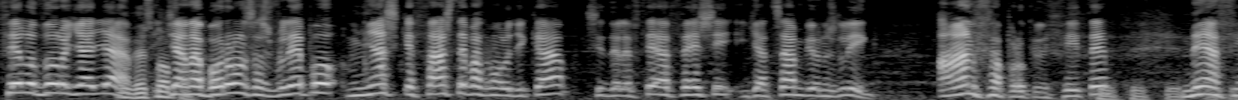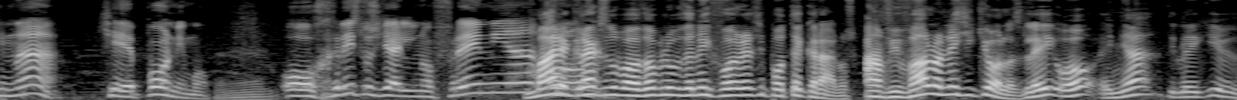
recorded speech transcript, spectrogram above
θέλω δώρο γυαλιά. Ε, δεν στο για είπα. να μπορώ να σας βλέπω, μιας και θα είστε βαθμολογικά στην τελευταία θέση για Champions League. Αν θα προκριθείτε, ναι, Αθηνά και επώνυμο. Ο Χρήστος για ελληνοφρένεια. Μάρι ο... κράξει τον Παπαδόπουλο που δεν έχει φορέσει ποτέ κράνος. Αμφιβάλλω αν έχει κιόλας. Λέει ο 9 τη λογική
